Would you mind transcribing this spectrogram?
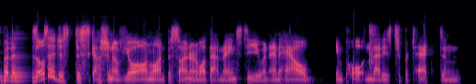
but there's also just discussion of your online persona and what that means to you and, and how important that is to protect and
